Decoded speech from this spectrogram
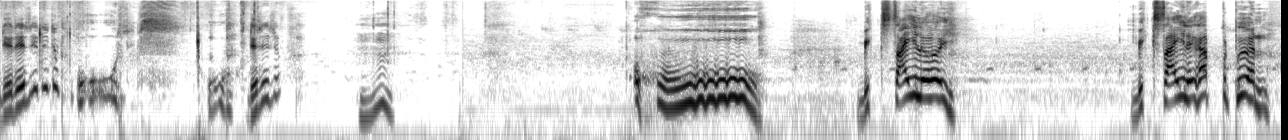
เดี๋ยวเดี๋ยวเดี๋ยวเดี๋ยวโอ้เดี๋ยวเดี๋ยวเดี๋ยวหืมโอ้โหบิ๊กไซส์เลยบิ๊กไซส์เลยครับเพื่อนๆ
